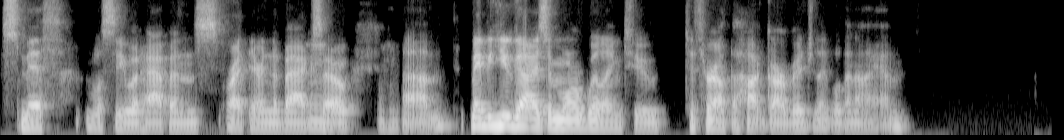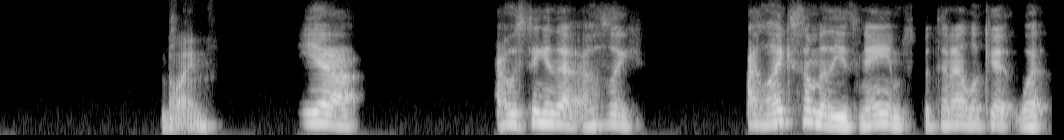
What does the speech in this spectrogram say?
Smith. We'll see what happens right there in the back. Mm-hmm. So mm-hmm. um, maybe you guys are more willing to to throw out the hot garbage label than I am. Blaine. Yeah, I was thinking that I was like, I like some of these names, but then I look at what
